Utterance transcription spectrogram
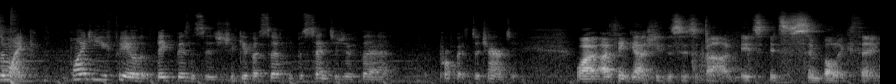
So, Mike, why do you feel that big businesses should give a certain percentage of their profits to charity? Well, I think actually this is about it's it's a symbolic thing.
